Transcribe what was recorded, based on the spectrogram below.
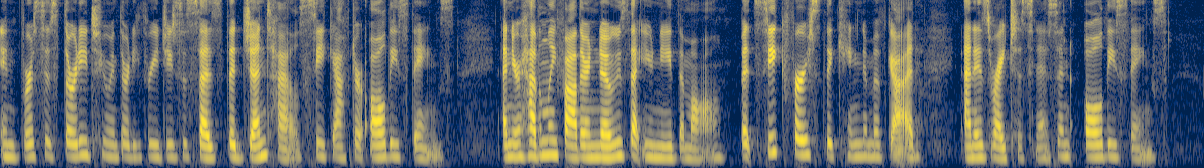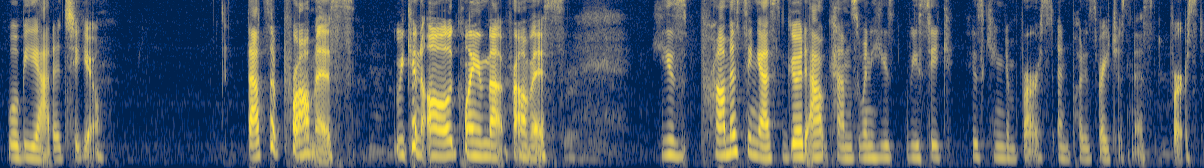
in verses 32 and 33, Jesus says, The Gentiles seek after all these things, and your heavenly Father knows that you need them all. But seek first the kingdom of God and his righteousness, and all these things will be added to you. That's a promise. We can all claim that promise. He's promising us good outcomes when he's, we seek his kingdom first and put his righteousness first.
